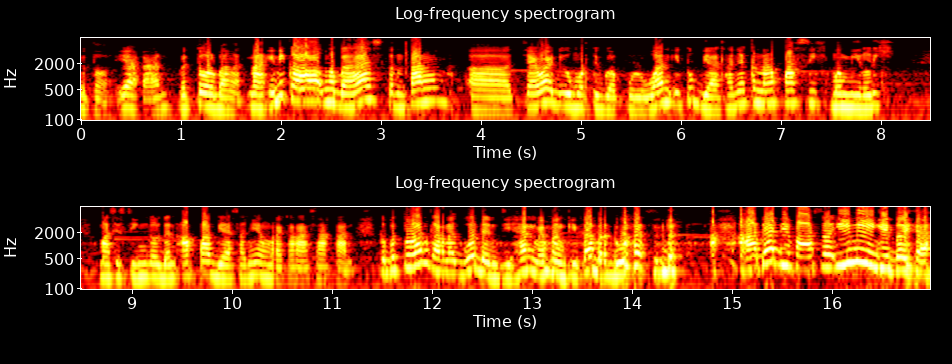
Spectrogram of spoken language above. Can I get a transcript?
betul Iya kan betul banget nah ini kalau ngebahas tentang eh, cewek di umur 30-an itu biasanya kenapa sih memilih masih single dan apa biasanya yang mereka rasakan kebetulan karena gue dan Jihan memang kita berdua sudah ada di fase ini gitu ya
